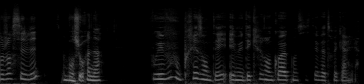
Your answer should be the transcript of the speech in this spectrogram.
Bonjour Sylvie. Bonjour Anna. Pouvez-vous vous présenter et me décrire en quoi a consisté votre carrière?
